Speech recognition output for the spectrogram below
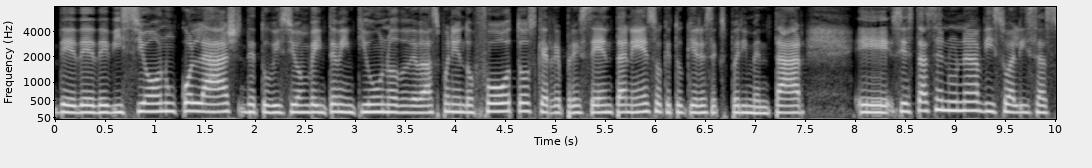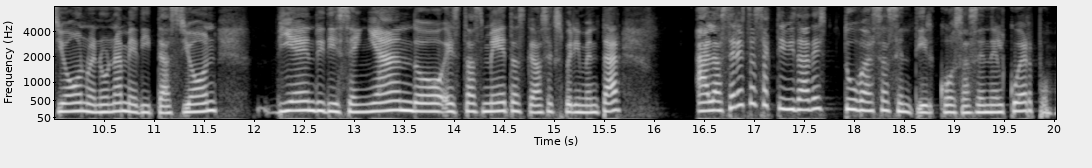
de, de, visión, un collage de tu visión 2021, donde vas poniendo fotos que representan eso que tú quieres experimentar. Eh, si estás en una visualización o en una meditación, viendo y diseñando estas metas que vas a experimentar, al hacer estas actividades tú vas a sentir cosas en el cuerpo.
